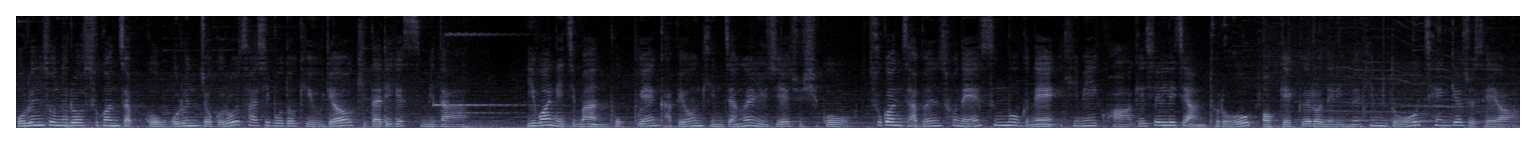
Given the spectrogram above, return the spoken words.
오른손으로 수건 잡고 오른쪽으로 45도 기울여 기다리겠습니다. 이완이지만 복부엔 가벼운 긴장을 유지해 주시고 수건 잡은 손의 승모근에 힘이 과하게 실리지 않도록 어깨 끌어내리는 힘도 챙겨주세요.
